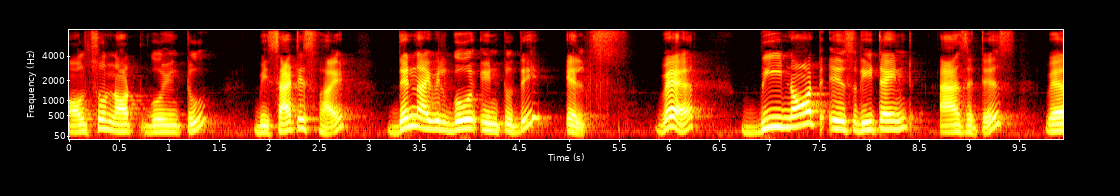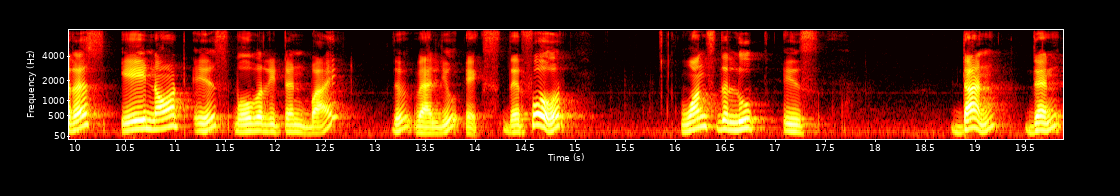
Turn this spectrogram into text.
also not going to be satisfied then I will go into the else where B naught is retained as it is whereas A naught is overwritten by the value x. Therefore, once the loop is done then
